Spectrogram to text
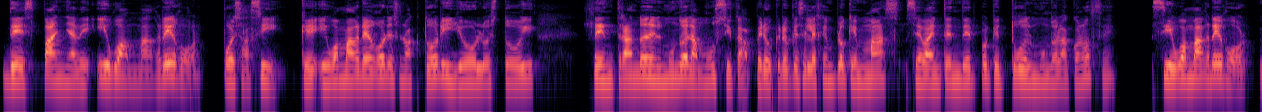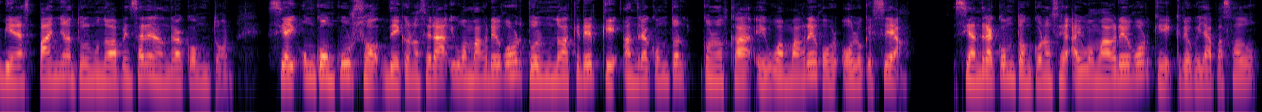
de España de Iwan McGregor. Pues así, que Iwan McGregor es un actor y yo lo estoy centrando en el mundo de la música, pero creo que es el ejemplo que más se va a entender porque todo el mundo la conoce. Si Iwan McGregor viene a España, todo el mundo va a pensar en Andrea Compton. Si hay un concurso de conocer a Iwan McGregor, todo el mundo va a querer que Andrea Compton conozca a Iwan McGregor o lo que sea si Andrea Compton conoce a Iwan McGregor, que creo que ya ha pasado,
